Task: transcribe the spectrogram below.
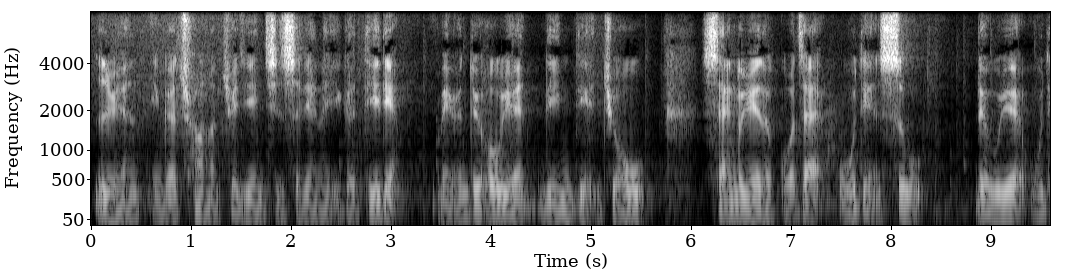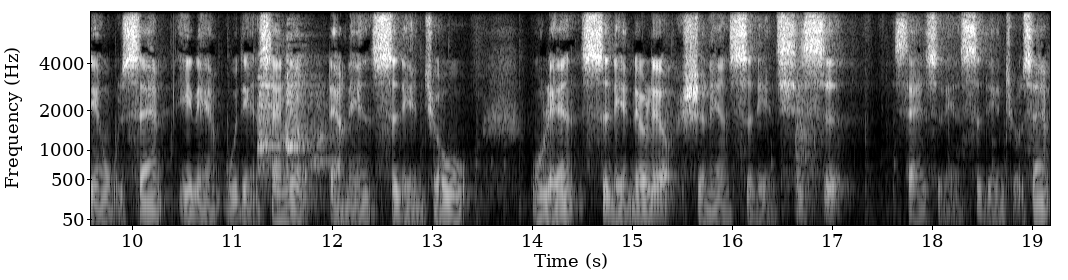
日元应该创了最近几十年的一个低点。美元兑欧元零点九五，三个月的国债五点四五，六个月五点五三，一年五点三六，两年四点九五，五年四点六六，十年四点七四，三十年四点九三，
